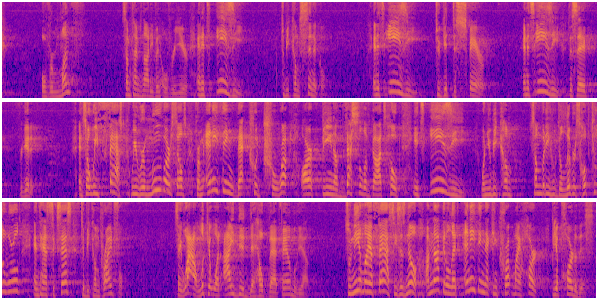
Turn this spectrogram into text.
over month, sometimes not even over year. And it's easy to become cynical. And it's easy to get despair. And it's easy to say, forget it. And so we fast. We remove ourselves from anything that could corrupt our being a vessel of God's hope. It's easy when you become somebody who delivers hope to the world and has success to become prideful. Say, wow, look at what I did to help that family out. So Nehemiah fasts. He says, No, I'm not going to let anything that can corrupt my heart be a part of this.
